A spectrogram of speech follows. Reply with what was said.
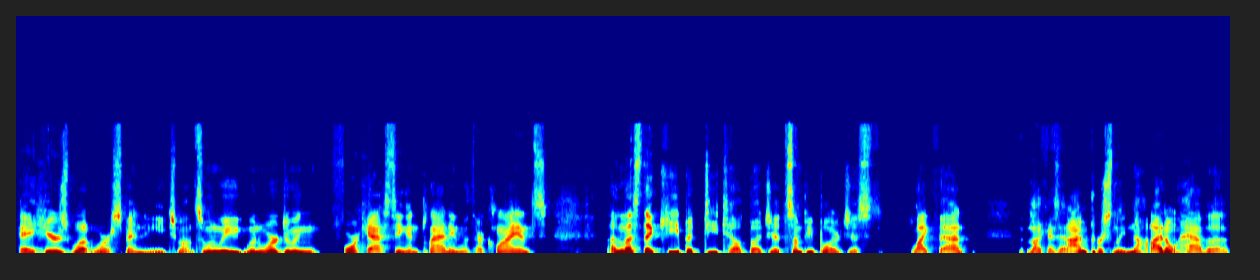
hey here's what we're spending each month so when we when we're doing forecasting and planning with our clients unless they keep a detailed budget some people are just like that like I said, I'm personally not. I don't have a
